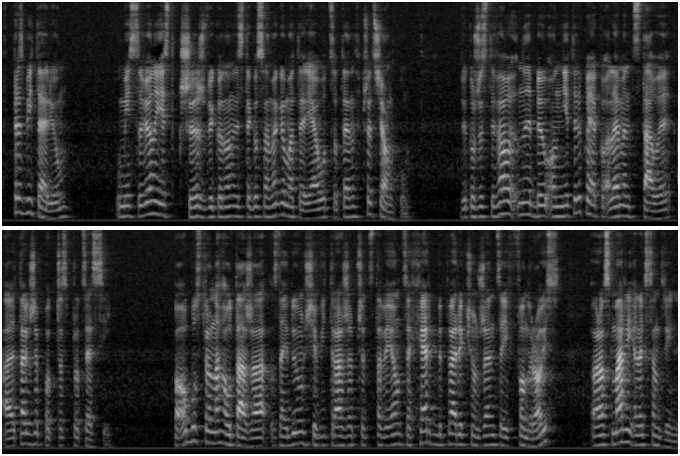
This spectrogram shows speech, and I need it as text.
W prezbiterium umiejscowiony jest krzyż wykonany z tego samego materiału co ten w przedsionku. Wykorzystywany był on nie tylko jako element stały, ale także podczas procesji. Po obu stronach ołtarza znajdują się witraże przedstawiające herby pary książęcej von Royce oraz Marii Aleksandriny,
